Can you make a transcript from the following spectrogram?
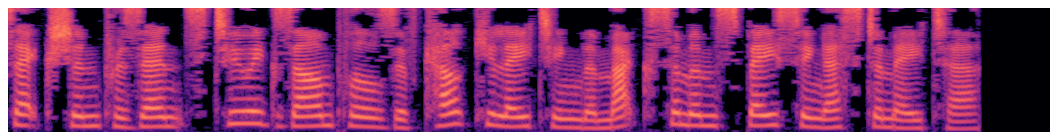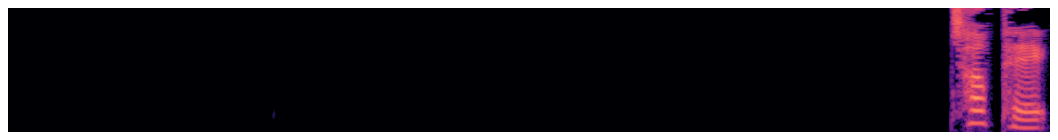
section presents two examples of calculating the maximum spacing estimator. Topic:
